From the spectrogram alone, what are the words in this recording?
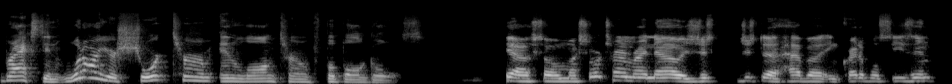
Braxton, what are your short term and long term football goals? Yeah, so my short term right now is just just to have an incredible season.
